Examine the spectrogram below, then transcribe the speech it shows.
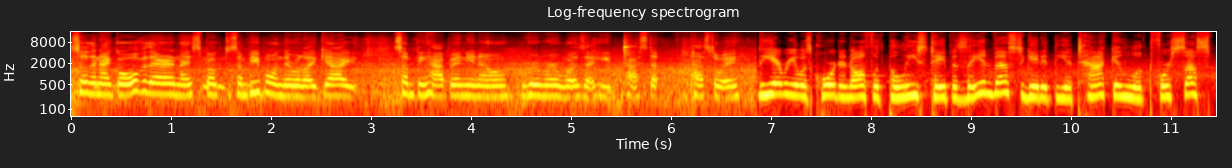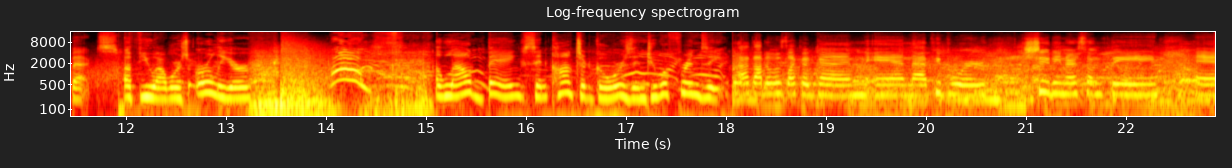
So then I go over there and I spoke to some people and they were like, yeah, something happened, you know. Rumor was that he passed up, passed away. The area was cordoned off with police tape as they investigated the attack and looked for suspects. A few hours earlier, a loud bang sent concertgoers into a frenzy. I thought it was like a gun and that people were shooting or something and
